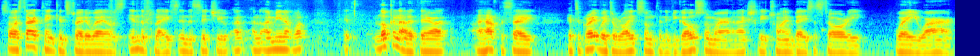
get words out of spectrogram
So I started thinking straight away. I was in the place, in the situ, and, and I mean, what, it, looking at it there, I, I have to say, it's a great way to write something if you go somewhere and actually try and base a story where you are.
